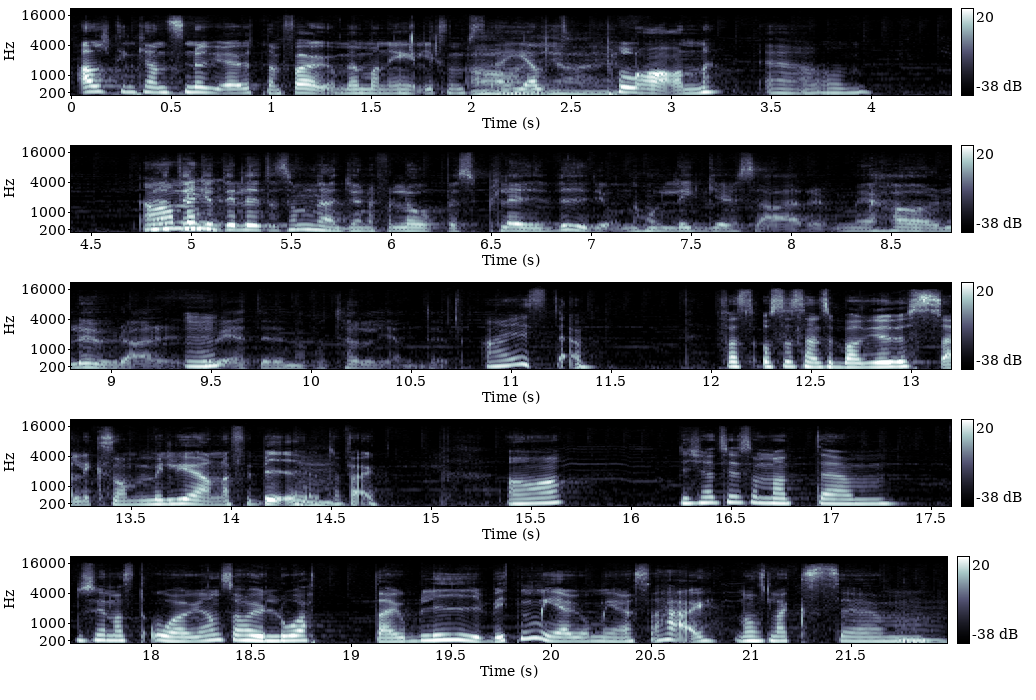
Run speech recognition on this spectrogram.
allting kan snurra utanför, men man är liksom Ah, helt ja, ja. plan. Um, Men ja, jag men, tänker att det är lite som den här Jennifer Lopez play-videon. Hon ligger så här med hörlurar, Mm. du vet, i den här fåtöljen typ. ja, just det. Fast, och så sen så bara rusar liksom miljöerna förbi Mm. utanför. Ja, det känns ju som att um, de senaste åren så har ju låtar blivit mer och mer så här. Någon slags um, Mm.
